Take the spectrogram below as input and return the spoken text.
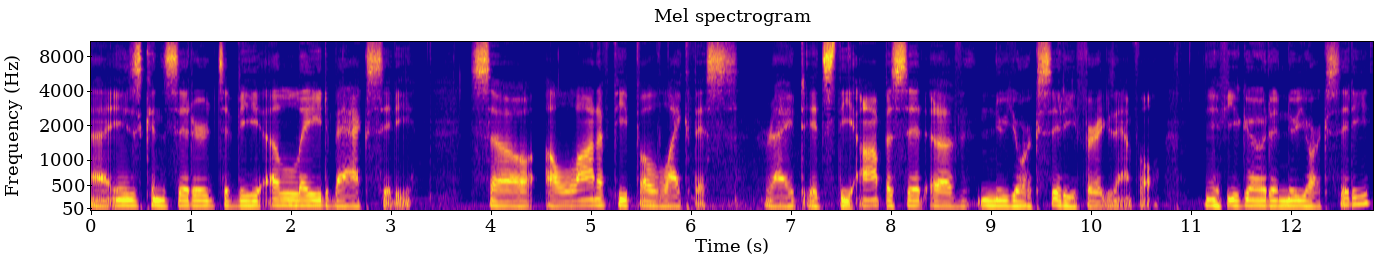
uh, is considered to be a laid back city. So, a lot of people like this right? It's the opposite of New York City, for example. If you go to New York City,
